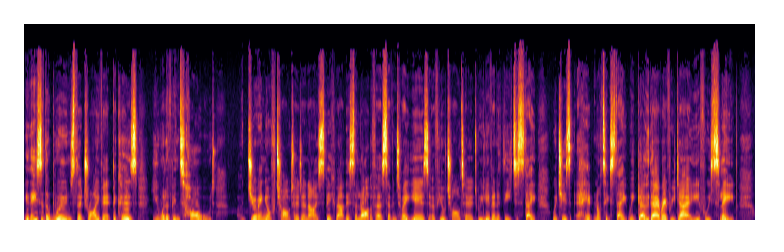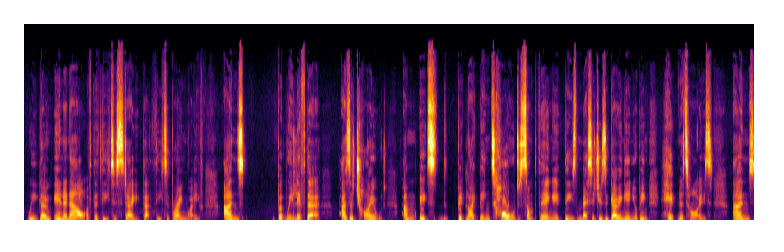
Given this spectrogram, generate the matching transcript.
these are the wounds that drive it because you will have been told during your childhood, and I speak about this a lot, the first seven to eight years of your childhood, we live in a theta state, which is a hypnotic state. We go there every day. If we sleep, we go in and out of the theta state, that theta brainwave. And but we live there as a child and it's a bit like being told something. It, these messages are going in. You're being hypnotized. And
